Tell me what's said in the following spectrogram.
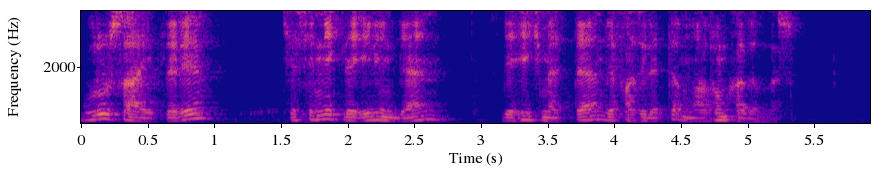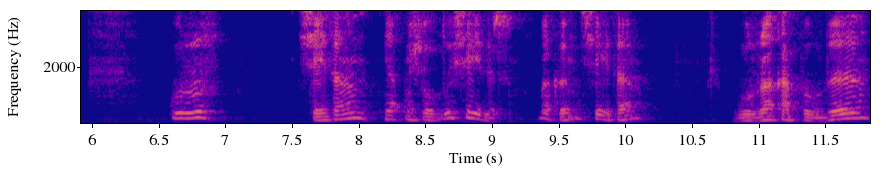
Gurur sahipleri kesinlikle ilimden ve hikmetten ve faziletten mahrum kalırlar. Gurur şeytanın yapmış olduğu şeydir. Bakın şeytan gurura kapıldı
